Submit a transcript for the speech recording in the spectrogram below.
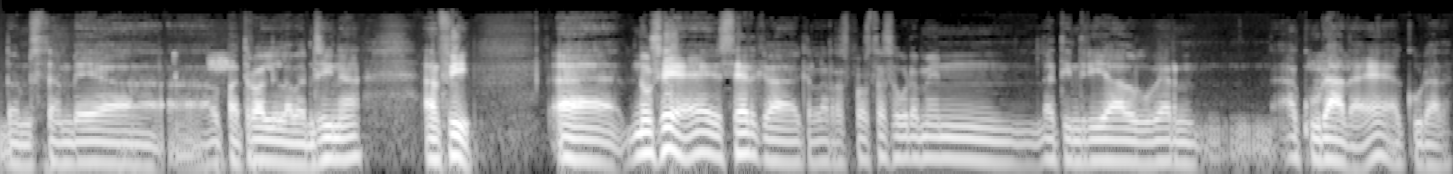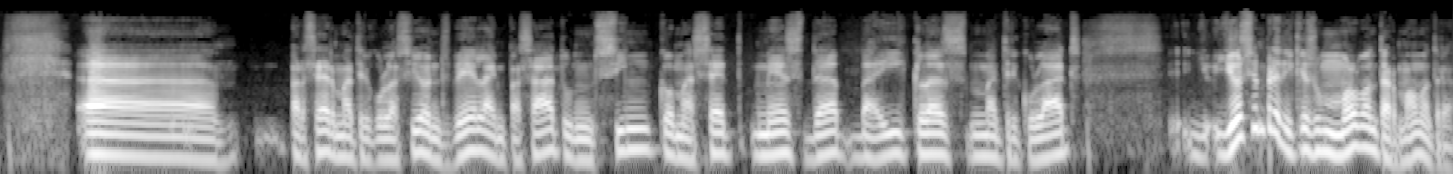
doncs, també eh, el petroli i la benzina. En fi, eh, no sé, eh, és cert que, que la resposta segurament la tindria el govern acurada, eh, acurada. Eh, per cert, matriculacions. Bé, l'any passat, un 5,7 més de vehicles matriculats. Jo, sempre dic que és un molt bon termòmetre,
